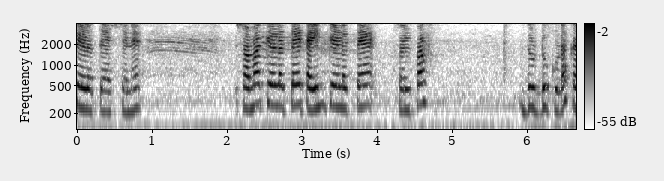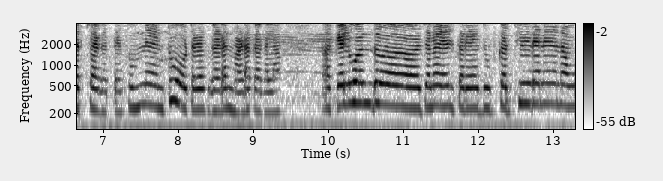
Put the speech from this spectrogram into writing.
ಕೇಳುತ್ತೆ ಅಷ್ಟೇ ಶ್ರಮ ಕೇಳುತ್ತೆ ಟೈಮ್ ಕೇಳುತ್ತೆ, ಸ್ವಲ್ಪ ದುಡ್ಡು ಕೂಡ ಖರ್ಚಾಗುತ್ತೆ. ಸುಮ್ಮನೆ ಅಂತೂ ಟೆರೆಸ್ ಗಾರ್ಡನ್ ಮಾಡೋಕ್ಕಾಗಲ್ಲ. ಕೆಲವೊಂದು ಜನ ಹೇಳ್ತಾರೆ, ದುಡ್ಡು ಖರ್ಚಿಲ್ದೇ ನಾವು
